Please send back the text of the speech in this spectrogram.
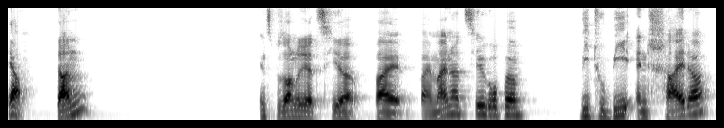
Ja, dann insbesondere jetzt hier bei, bei meiner Zielgruppe B2B-Entscheider.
